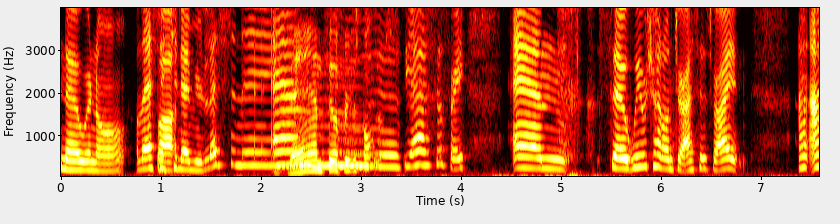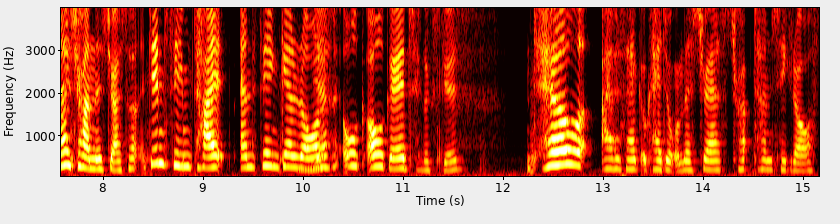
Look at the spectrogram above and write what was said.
no, we're not. Unless but- H&M, you're listening. Then feel free to sponsor us. Yeah, feel free. Um, so we were trying on dresses, right? And I was trying this dress on. It didn't seem tight. Anything, get it on. Yeah. All, all good. Looks good. Until I was like, okay, I don't want this dress. Try, time to take it off.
